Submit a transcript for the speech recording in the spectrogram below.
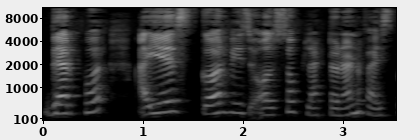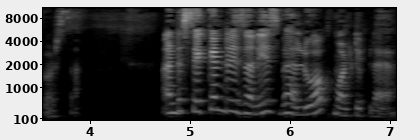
Therefore, IS curve is also flatter and vice versa. And the second reason is value of multiplier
